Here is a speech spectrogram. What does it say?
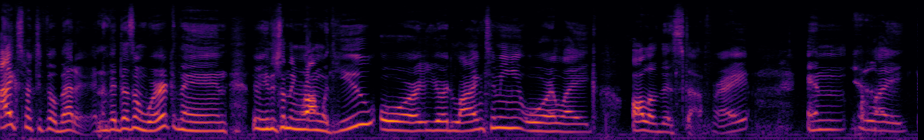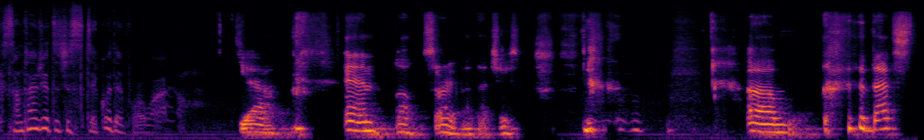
I expect to feel better. And if it doesn't work, then there's either something wrong with you or you're lying to me or like all of this stuff, right? And Yeah. like sometimes you have to just stick with it for a while. Yeah. And oh, sorry about that, Chase. um, that's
